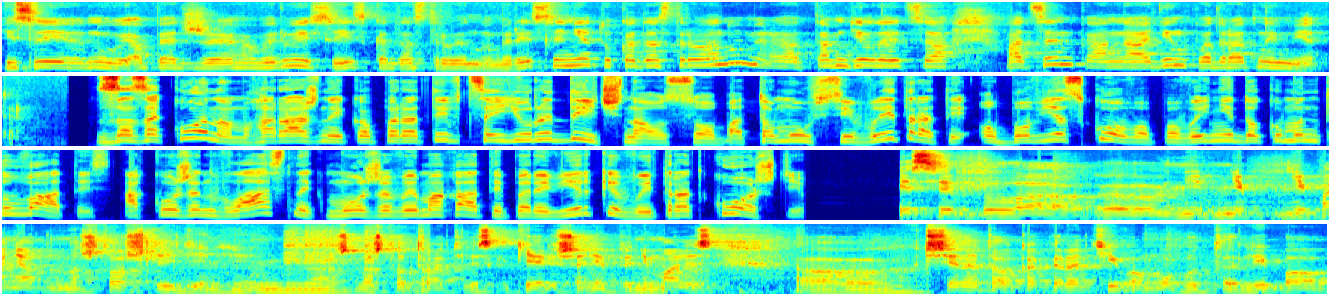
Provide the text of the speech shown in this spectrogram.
если, ну, опять же говорю, если есть кадастровый номер. Если нету кадастрового номера, там делается оценка на один квадратный метр. За законом, гаражний кооператив це юридична особа, тому всі витрати обов'язково повинні документуватись, а кожен власник може вимагати перевірки витрат коштів. Если было э, не- не- непонятно, на что шли деньги, на, на что тратились, какие решения принимались, э, члены этого кооператива могут либо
